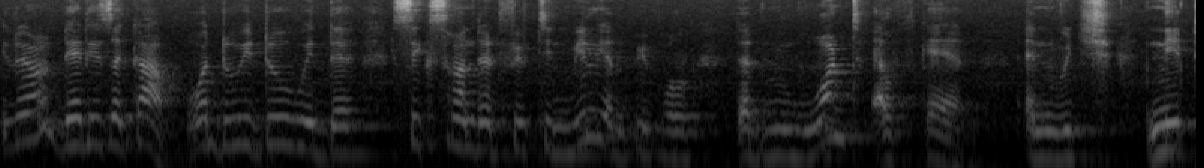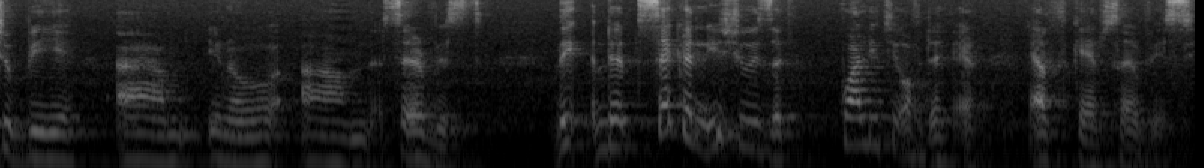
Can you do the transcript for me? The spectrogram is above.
you know, there is a gap. What do we do with the 615 million people that want healthcare and which need to be, um, you know, um, serviced? The, the second issue is the quality of the health, healthcare service.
